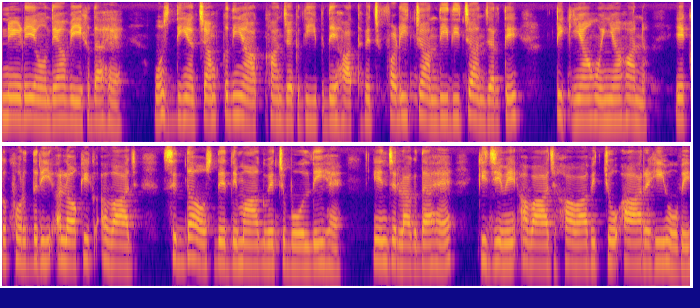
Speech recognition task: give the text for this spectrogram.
ਨੇੜੇ ਆਉਂਦਿਆਂ ਵੇਖਦਾ ਹੈ। ਉਸ ਦੀਆਂ ਚਮਕਦੀਆਂ ਅੱਖਾਂ ਜਗਦੀਪ ਦੇ ਹੱਥ ਵਿੱਚ ਫੜੀ ਚਾਂਦੀ ਦੀ ਝਾਂਜਰ ਤੇ ਟਿਕੀਆਂ ਹੋਈਆਂ ਹਨ। ਇੱਕ ਖੁਰਦਰੀ ਅਲੌਕਿਕ ਆਵਾਜ਼ ਸਿੱਧਾ ਉਸ ਦੇ ਦਿਮਾਗ ਵਿੱਚ ਬੋਲਦੀ ਹੈ। ਇੰਜ ਲੱਗਦਾ ਹੈ ਕਿ ਜਿਵੇਂ ਆਵਾਜ਼ ਹਵਾ ਵਿੱਚੋਂ ਆ ਰਹੀ ਹੋਵੇ।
